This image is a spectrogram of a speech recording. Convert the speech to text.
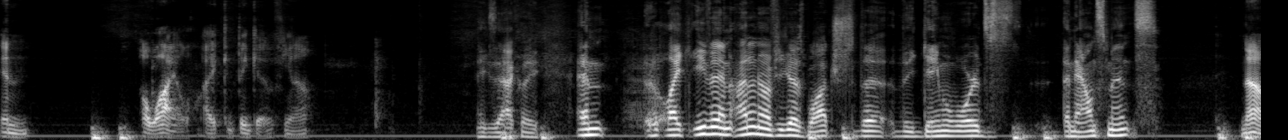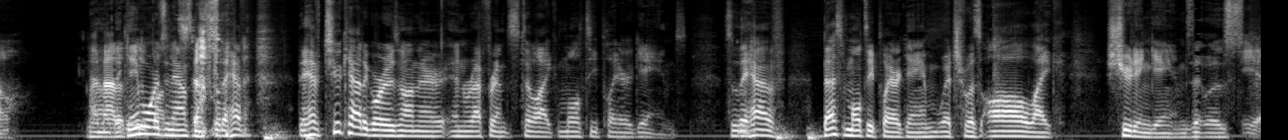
in a while I can think of. You know. Exactly. And uh, like even I don't know if you guys watched the the Game Awards announcements. No. I'm No, out the of Game loop Awards on announcements. So they have they have two categories on there in reference to like multiplayer games. So they have best multiplayer game, which was all like shooting games. It was Yeah.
